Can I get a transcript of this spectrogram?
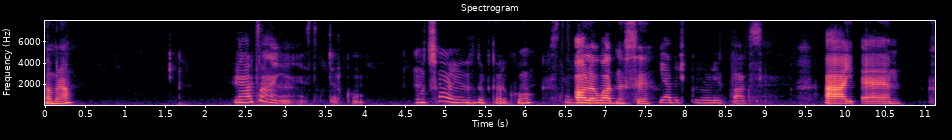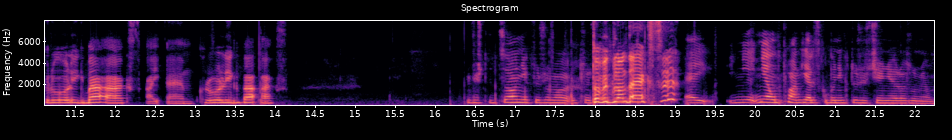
Dobra. No co jest, doktorku? No co jest, doktorku? Ale ładne sy. Ja być królik Pax. I am królik Bax. I am królik Bax. Wiesz ty co? Niektórzy ma... co- To wygląda jak sy? Ej, nie, nie mów po angielsku, bo niektórzy cię nie rozumią.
